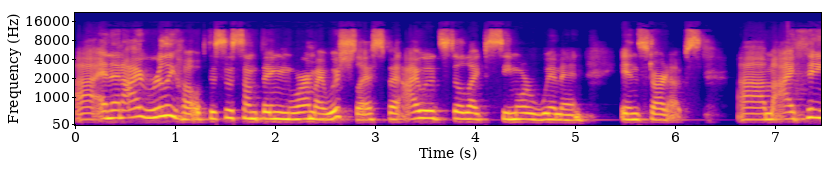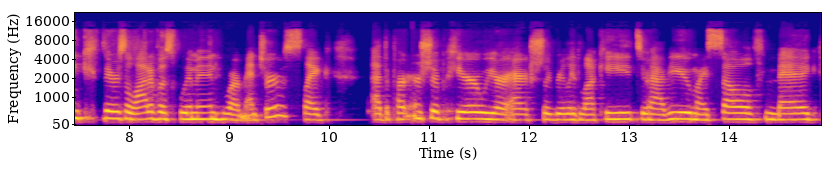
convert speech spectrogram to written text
uh, and then i really hope this is something more on my wish list but i would still like to see more women in startups um, i think there's a lot of us women who are mentors like at the partnership here, we are actually really lucky to have you, myself, Meg,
